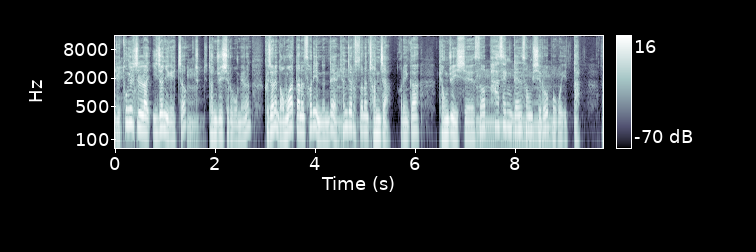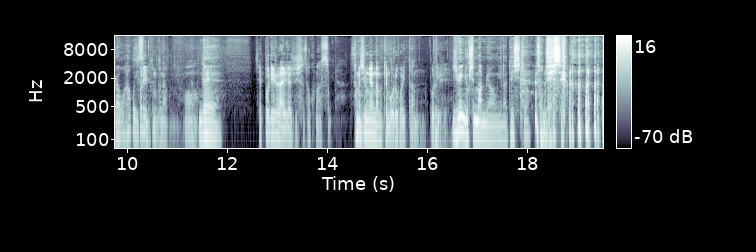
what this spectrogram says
예. 통일신라 이전이겠죠. 음. 전주 이씨로 보면은 그 전에 넘어왔다는 설이 있는데 음. 현재로서는 전자 그러니까 경주 이씨에서 음. 파생된 성씨로 보고 있다라고 하고 설이 있습니다. 분분하군요. 네, 제 뿌리를 알려주셔서 고맙습니다. 30년 넘게 모르고 있던 뿌리를. 260만 명이나 되시죠 전주 이씨가.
